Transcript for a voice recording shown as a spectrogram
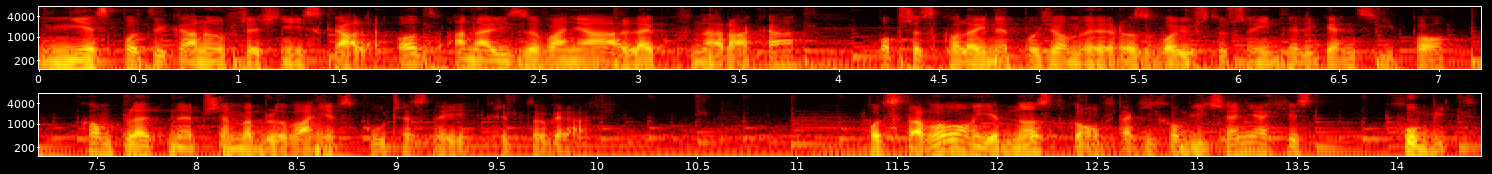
niespotykaną wcześniej skalę, od analizowania leków na raka poprzez kolejne poziomy rozwoju sztucznej inteligencji po kompletne przemeblowanie współczesnej kryptografii. Podstawową jednostką w takich obliczeniach jest qubit,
